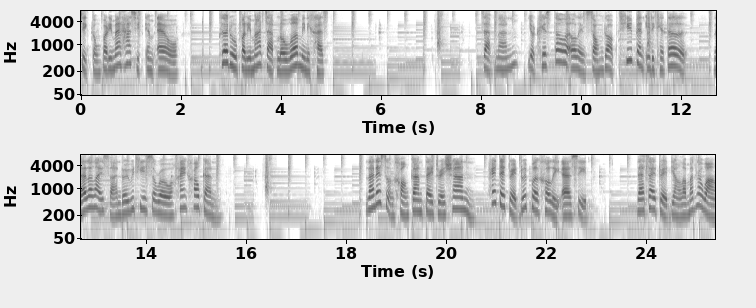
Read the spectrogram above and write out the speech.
จิกตรงปริมาตร 50 ml เพื่อดูปริมาตรจาก lower minicus จากนั้นหยดคริสตัลไวโอเลต2ดรอปที่เป็นอินดิเคเตอร์ และละลายสารโดยวิธีสโรให้เข้ากัน และในส่วนของการไตเตรชันให้ไตเตรตด้วยเปอร์โคลิกแอซิดและไตเตรตอย่างระมัดระวัง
